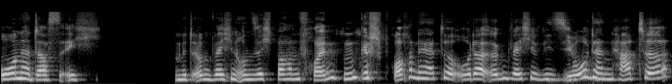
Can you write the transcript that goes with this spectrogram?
ohne dass ich mit irgendwelchen unsichtbaren Freunden gesprochen hätte oder irgendwelche Visionen hatte.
